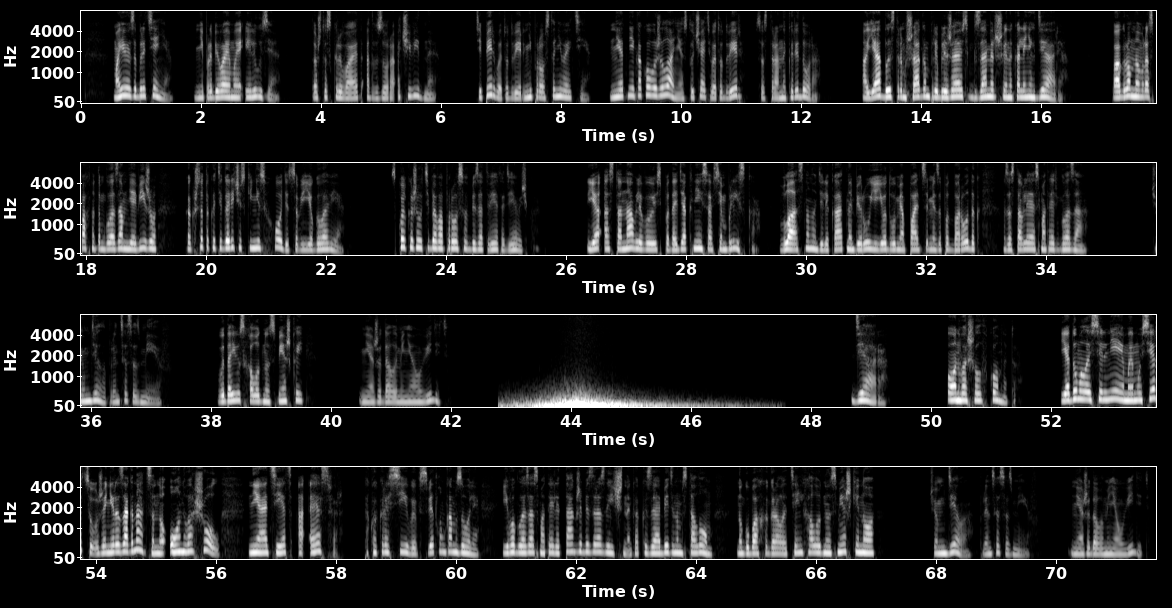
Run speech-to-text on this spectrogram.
Мое изобретение. Непробиваемая иллюзия. То, что скрывает от взора очевидное. Теперь в эту дверь не просто не войти. Нет никакого желания стучать в эту дверь со стороны коридора. А я быстрым шагом приближаюсь к замершей на коленях Диаре. По огромным распахнутым глазам я вижу, как что-то категорически не сходится в ее голове. Сколько же у тебя вопросов без ответа, девочка? Я останавливаюсь, подойдя к ней совсем близко. Властно, но деликатно беру ее двумя пальцами за подбородок, заставляя смотреть в глаза. В чем дело, принцесса Змеев? Выдаю с холодной усмешкой. Не ожидала меня увидеть? Диара. Он вошел в комнату. Я думала, сильнее моему сердцу уже не разогнаться, но он вошел. Не отец, а Эсфер. Такой красивый, в светлом камзоле. Его глаза смотрели так же безразлично, как и за обеденным столом. На губах играла тень холодной усмешки, но чем дело, принцесса Змеев? Не ожидала меня увидеть?»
